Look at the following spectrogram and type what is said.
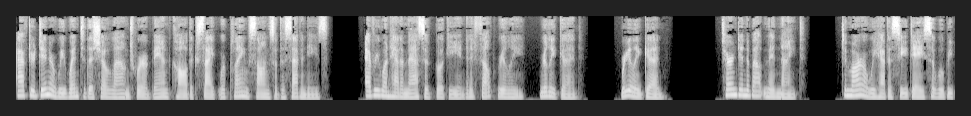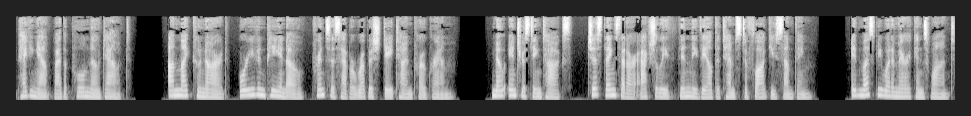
After dinner, we went to the show lounge where a band called Excite were playing songs of the 70s. Everyone had a massive boogie and it felt really, really good. Really good. Turned in about midnight. Tomorrow we have a sea day, so we'll be pegging out by the pool, no doubt. Unlike Cunard, or even P&O, Princess have a rubbish daytime program. No interesting talks, just things that are actually thinly veiled attempts to flog you something. It must be what Americans want.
